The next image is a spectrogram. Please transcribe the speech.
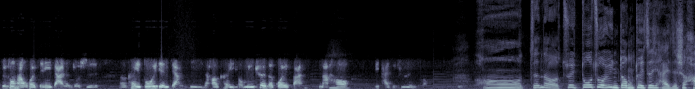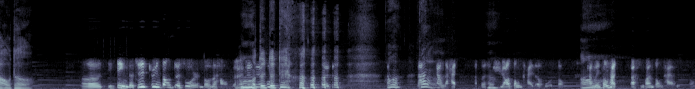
所以通常我会建议家人就是，呃，可以多一点奖励，然后可以有明确的规范，然后逼孩子去运动。哦，真的，哦所以多做运动对这些孩子是好的。呃，一定的，其实运动对所有人都是好的。哦，对对对。哦，那这样的孩子他们很需要动态的活动。他们通常比较喜欢动态活动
